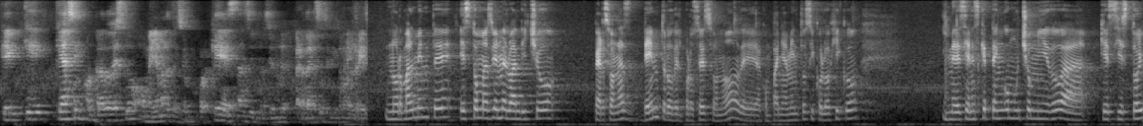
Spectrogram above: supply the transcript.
¿Qué, qué, qué has encontrado esto o me llama la atención por qué esta situación de perderse ese mismo riesgo? Normalmente esto más bien me lo han dicho personas dentro del proceso ¿no? de acompañamiento psicológico y me decían es que tengo mucho miedo a que si estoy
